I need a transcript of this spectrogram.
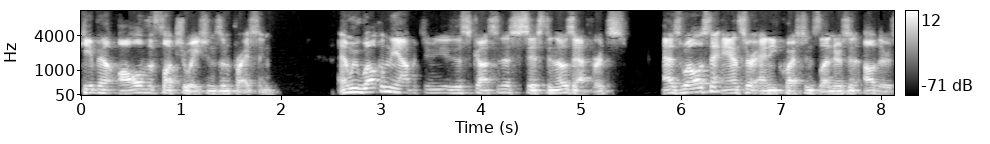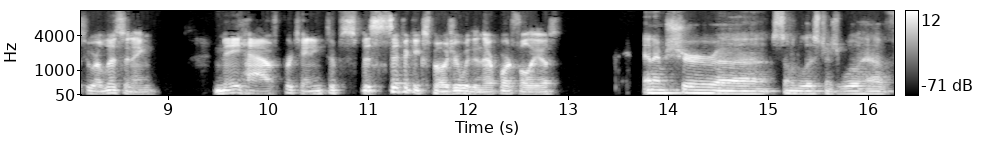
given all of the fluctuations in pricing. And we welcome the opportunity to discuss and assist in those efforts, as well as to answer any questions lenders and others who are listening may have pertaining to specific exposure within their portfolios. And I'm sure uh, some of the listeners will have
